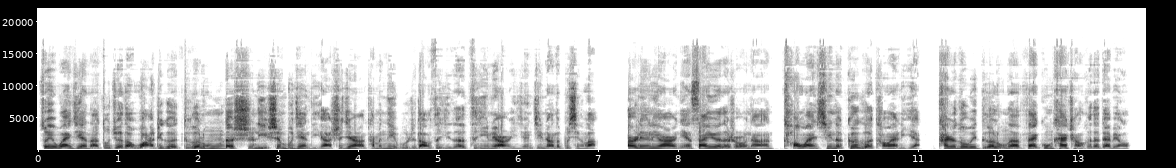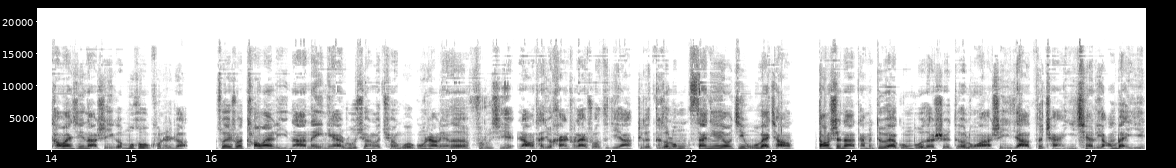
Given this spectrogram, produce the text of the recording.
所以外界呢都觉得哇，这个德龙的实力深不见底啊！实际上他们内部知道自己的资金链已经紧张的不行了。二零零二年三月的时候呢，唐万新的哥哥唐万里，他是作为德龙呢在公开场合的代表。唐万新呢是一个幕后控制者，所以说唐万里呢那一年入选了全国工商联的副主席，然后他就喊出来说自己啊，这个德龙三年要进五百强。当时呢，他们对外公布的是德龙啊，是一家资产一千两百亿、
